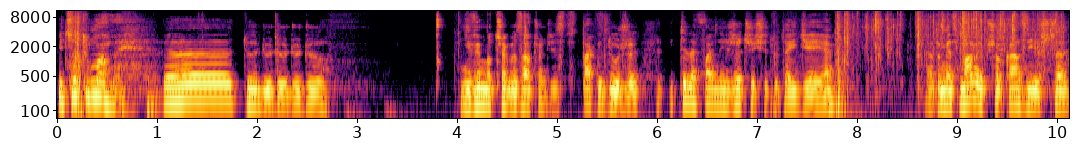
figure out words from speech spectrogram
I co tu mamy? Eee, tu, du, du, du, du. Nie wiem od czego zacząć. Jest tak duży i tyle fajnych rzeczy się tutaj dzieje. Natomiast mamy przy okazji jeszcze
